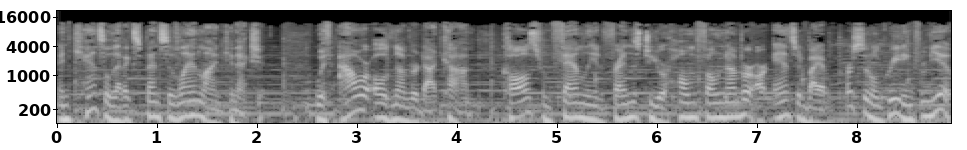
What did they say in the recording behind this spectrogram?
and cancel that expensive landline connection. With OurOldNumber.com, calls from family and friends to your home phone number are answered by a personal greeting from you.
